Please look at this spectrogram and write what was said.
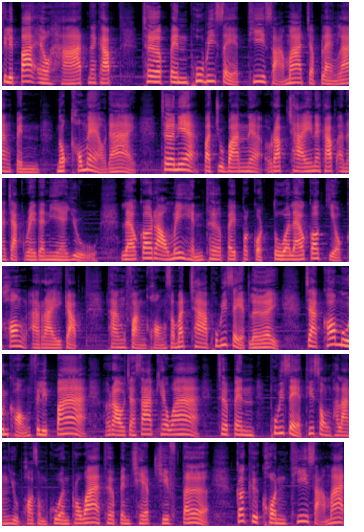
ฟิลิปปาเอลฮาร์ดนะครับ เธอเป็นผู้วิเศษที่สามารถจะแปลงร่างเป็นนกเขาแมวได้ เธอเนี่ยปัจจุบันเนี่ยรับใช้นะครับอาณาจักรเรดาเนียอยู่ แล้วก็เราไม่เห็นเธอไปปรากฏตัวแล้วก็เกี่ยวข้องอะไรกับ ทางฝั่งของสมัชชาผู้วิเศษเลย จากข้อมูลของฟิลิปปาเราจะทราบแค่ว่า เธอเป็นผู้วิเศษที่ทรงพลังอยู่พอสมควร เพราะว่าเธอเป็น shapeshifter ก็คือคนที่สามารถ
